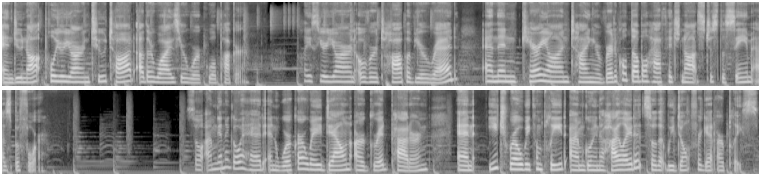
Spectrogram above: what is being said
and do not pull your yarn too taut, otherwise your work will pucker. Place your yarn over top of your red, and then carry on tying your vertical double half hitch knots just the same as before. So I'm going to go ahead and work our way down our grid pattern and each row we complete, I'm going to highlight it so that we don't forget our place.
